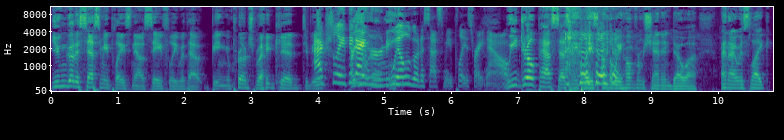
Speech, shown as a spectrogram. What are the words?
You can go to Sesame Place now safely without being approached by a kid to be. like, Actually, I think I Ernie?" will go to Sesame Place right now. We drove past Sesame Place on the way home from Shenandoah, and I was like,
